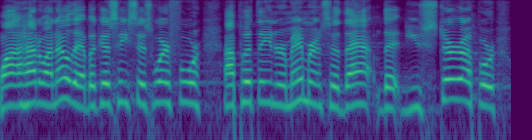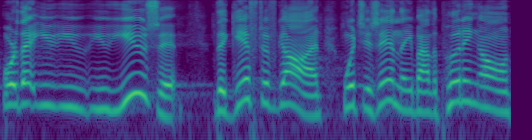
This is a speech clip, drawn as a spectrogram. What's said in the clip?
Why, how do I know that? Because he says, Wherefore I put thee in remembrance of that, that you stir up or, or that you, you, you use it, the gift of God which is in thee by the putting on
